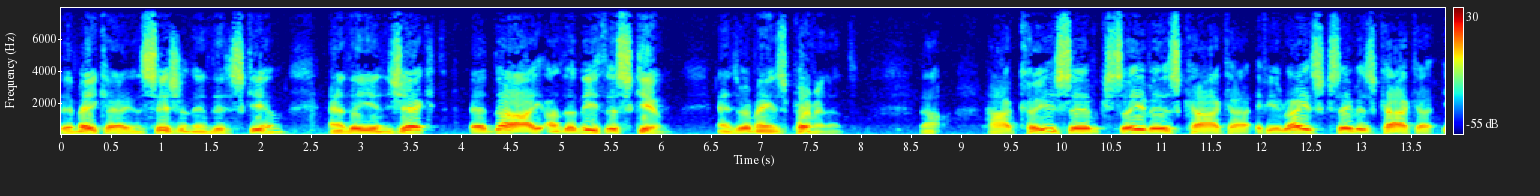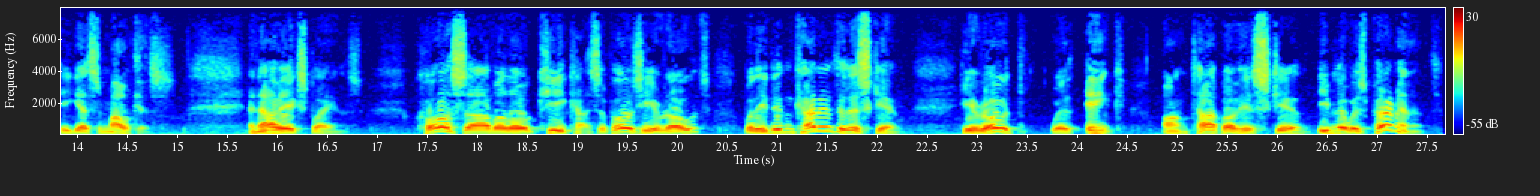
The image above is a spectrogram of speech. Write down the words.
They make an incision in the skin, and they inject a dye underneath the skin, and it remains permanent. Now, HaKoisev Kseves Kaka, if he writes Kseves Kaka, he gets Malchus. And now he explains. Kosavalo Kika. Suppose he wrote but he didn't cut into the skin. He wrote with ink on top of his skin, even though it was permanent.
